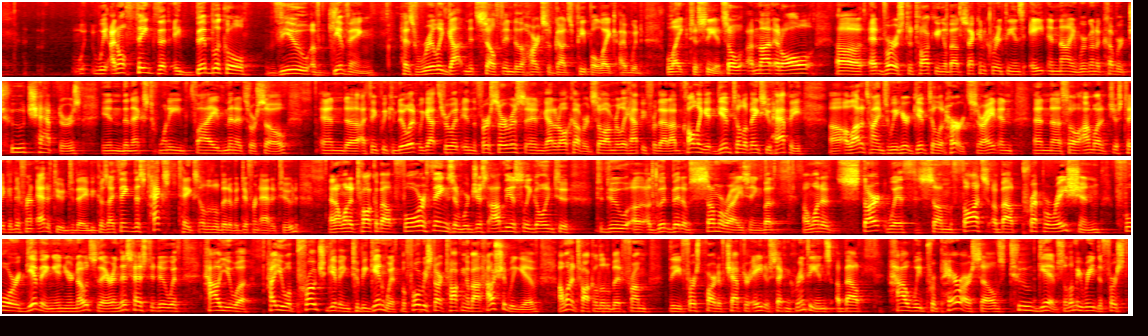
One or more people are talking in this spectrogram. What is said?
we, I don't think that a biblical view of giving has really gotten itself into the hearts of God's people like I would like to see it. So I'm not at all uh, adverse to talking about 2 Corinthians 8 and 9. We're going to cover two chapters in the next 25 minutes or so. And uh, I think we can do it. We got through it in the first service and got it all covered. So I'm really happy for that. I'm calling it Give Till It Makes You Happy. Uh, a lot of times we hear give till it hurts, right? And, and uh, so I'm going to just take a different attitude today because I think this text takes a little bit of a different attitude. And I want to talk about four things, and we're just obviously going to, to do a, a good bit of summarizing, but I want to start with some thoughts about preparation for giving in your notes there. And this has to do with how you, uh, how you approach giving to begin with. Before we start talking about how should we give, I want to talk a little bit from the first part of chapter 8 of Second Corinthians about how we prepare ourselves to give. So let me read the first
